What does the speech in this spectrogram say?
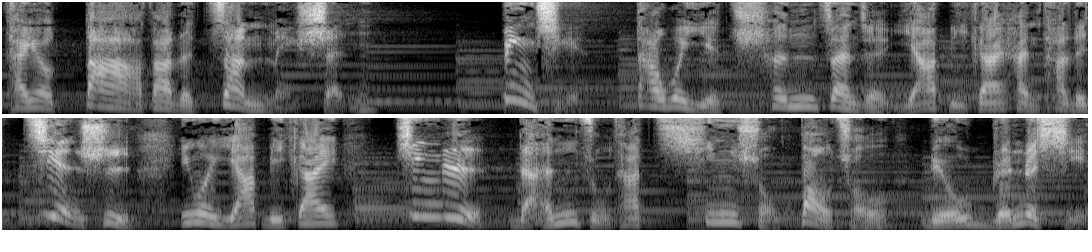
他要大大的赞美神，并且。大卫也称赞着亚比该和他的剑士，因为亚比该今日拦阻他亲手报仇，流人的血。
